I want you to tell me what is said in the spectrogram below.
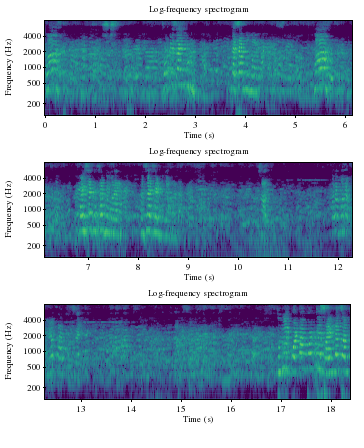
हा. छोटे साईड म्हणून त्या साईड उभा हा. पैशाच्या साईड उभा राहा. त्या साईड उभा राहा. चाल. बरं मला फिरव पाहतो तुम्ही पटापट ते साईडला चालता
